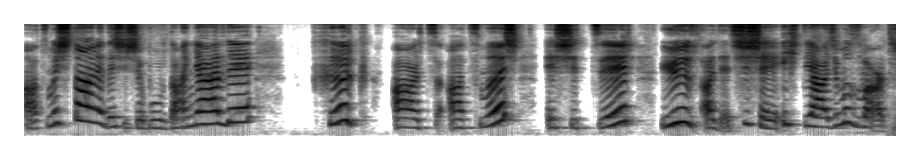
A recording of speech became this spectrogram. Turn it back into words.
60 tane de şişe buradan geldi. 40 artı 60 eşittir 100 adet şişeye ihtiyacımız vardır.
